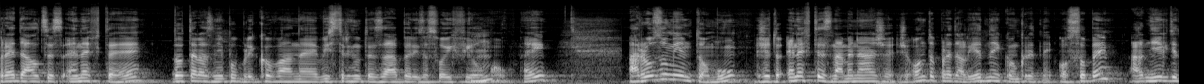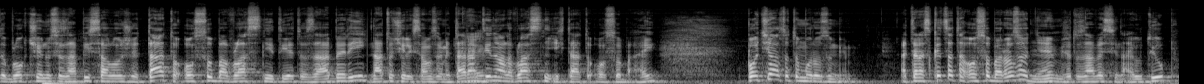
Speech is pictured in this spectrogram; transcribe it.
predal cez NFT doteraz nepublikované, vystrihnuté zábery zo svojich filmov. Mm. Hej? A rozumiem tomu, že to NFT znamená, že, že on to predal jednej konkrétnej osobe a niekde do blockchainu sa zapísalo, že táto osoba vlastní tieto zábery. Natočili samozrejme Tarantino, ale vlastní ich táto osoba. Hej? Potiaľ to tomu rozumiem. A teraz, keď sa tá osoba rozhodne, že to zavesí na YouTube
